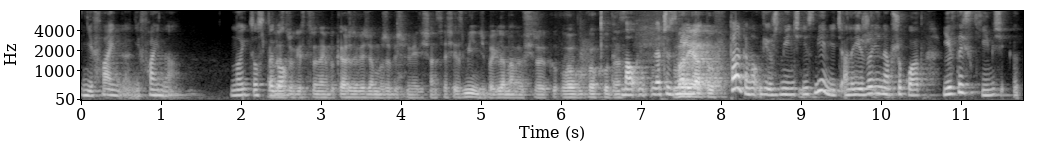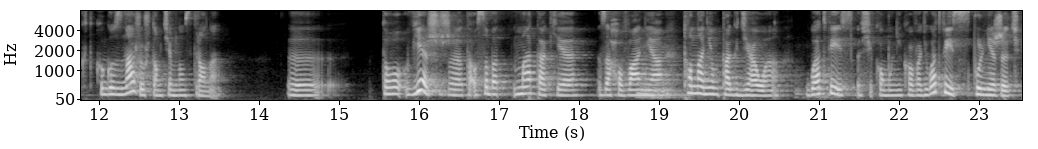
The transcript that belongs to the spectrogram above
niefajne, niefajna. No i co z Ale tego? z drugiej strony, jakby każdy wiedział, może byśmy mieli szansę się zmienić, bo ile mamy w środku, wo- wokół nas Ma, znaczy wariatów. Tak, no wiesz, zmienić, nie zmienić, ale jeżeli na przykład jesteś z kimś, kogo znasz już tą ciemną stronę, yy, to wiesz, że ta osoba ma takie zachowania, to na nią tak działa. Łatwiej jest się komunikować, łatwiej jest wspólnie żyć,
